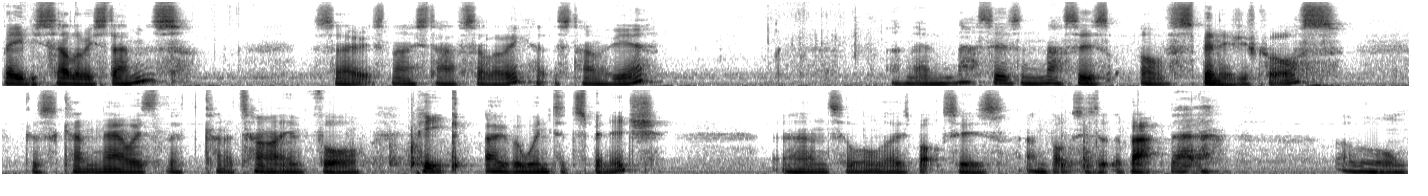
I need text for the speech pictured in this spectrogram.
baby celery stems. So it's nice to have celery at this time of year and then masses and masses of spinach of course because kind of now is the kind of time for peak overwintered spinach and so all those boxes and boxes at the back there are all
